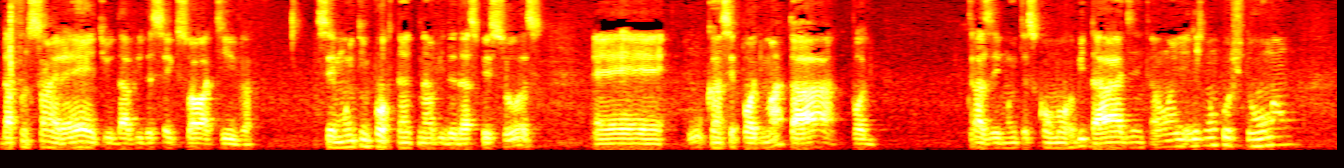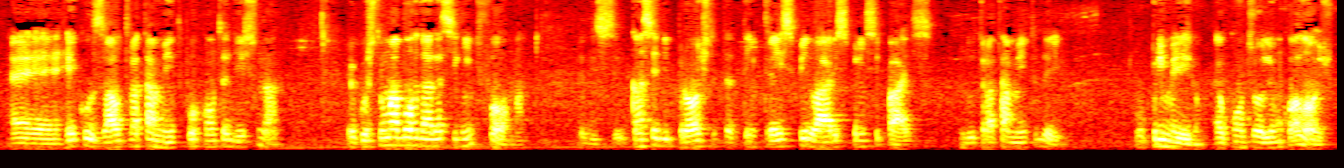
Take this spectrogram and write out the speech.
da função erétil, da vida sexual ativa ser muito importante na vida das pessoas, é, o câncer pode matar, pode trazer muitas comorbidades, então eles não costumam é, recusar o tratamento por conta disso, não. Eu costumo abordar da seguinte forma: disse, o câncer de próstata tem três pilares principais do tratamento dele. O primeiro é o controle oncológico.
